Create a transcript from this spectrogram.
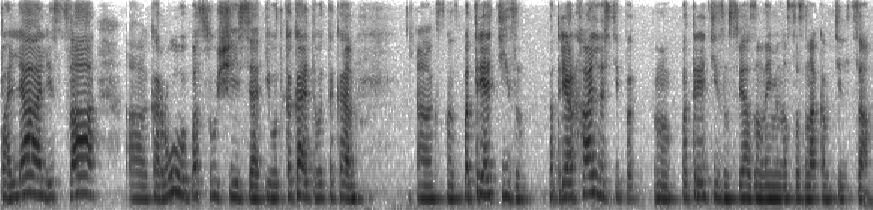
поля, леса, коровы пасущиеся, и вот какая-то вот такая, сказать, патриотизм, патриархальность и патриотизм связан именно со знаком Тельца.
